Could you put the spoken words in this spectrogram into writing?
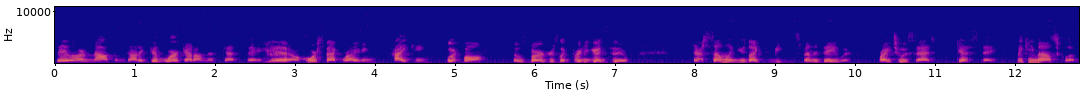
Zaylor and Malcolm got a good workout on this guest day. Yeah, horseback riding, hiking, football. Those burgers look pretty good too. If there's someone you'd like to meet and spend the day with, write to us at Guest Day, Mickey Mouse Club,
